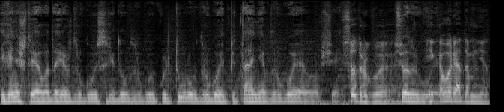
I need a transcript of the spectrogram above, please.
И, конечно, ты его отдаешь в другую среду, в другую культуру, в другое питание, в другое вообще. Все другое. Все другое. Никого рядом нет.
